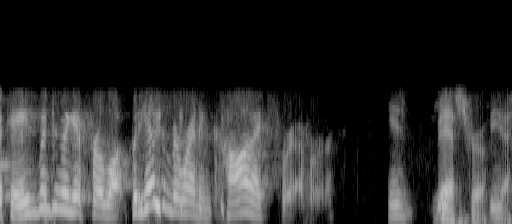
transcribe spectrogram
okay, he's been doing it for a lot, but he hasn't been writing comics forever. He's, he's That's true. he's-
